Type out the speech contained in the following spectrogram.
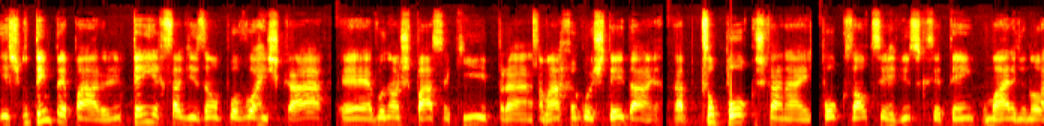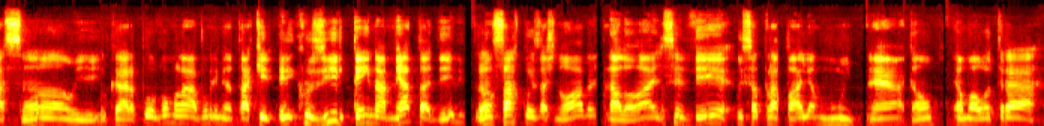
ele não tem preparo, ele tem essa visão, pô, vou arriscar, é, vou dar um espaço aqui para a marca, gostei da. São poucos canais, poucos autosserviços que você tem uma área de inovação e o cara, pô, vamos lá, vamos experimentar aqui. Ele, inclusive, tem na meta dele lançar coisas novas na loja. Você vê, isso atrapalha muito, né? Então, é uma outra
